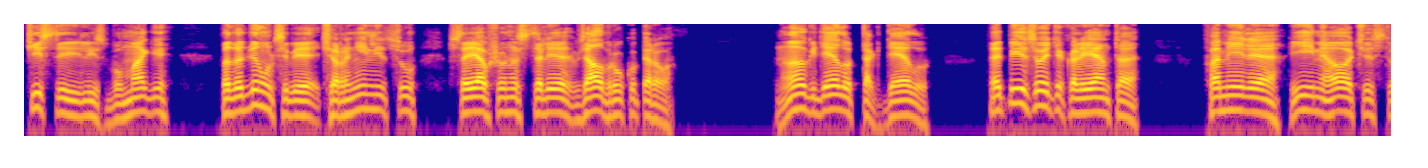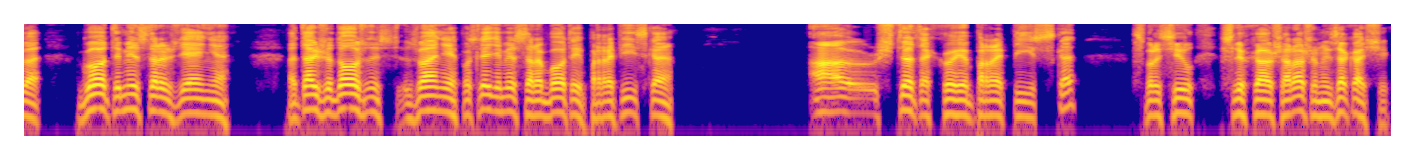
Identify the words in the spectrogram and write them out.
чистый лист бумаги, пододвинул к себе чернильницу, стоявшую на столе, взял в руку перо. — Ну, к делу так делу. Описывайте клиента. Фамилия, имя, отчество, год и место рождения, а также должность, звание, последнее место работы, прописка. — А что такое прописка? — спросил слегка ошарашенный заказчик.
